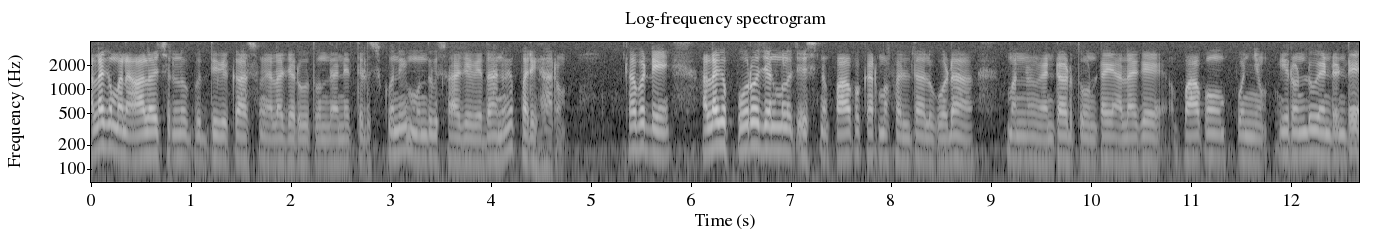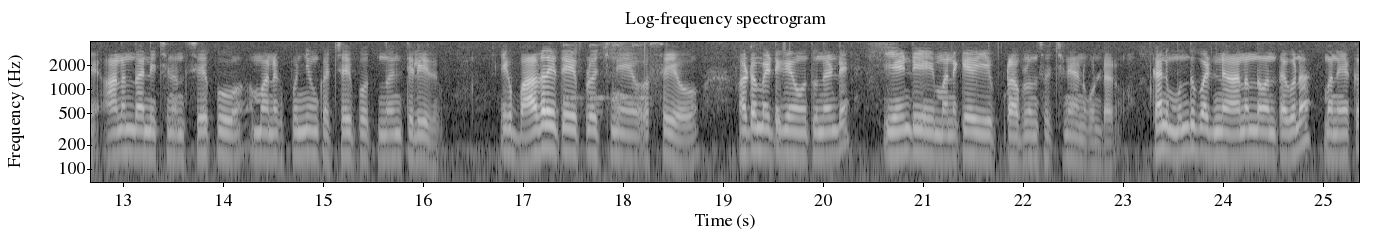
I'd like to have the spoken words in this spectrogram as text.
అలాగే మన ఆలోచనలు బుద్ధి వికాసం ఎలా జరుగుతుంది అనేది తెలుసుకొని ముందుకు సాగే విధానమే పరిహారం. కాబట్టి అలాగే పూర్వజన్మలో చేసిన పాప కర్మ ఫలితాలు కూడా మనం వెంటాడుతూ ఉంటాయి. అలాగే పాపం పుణ్యం ఈ రెండు ఏంటంటే ఆనందాన్ని ఇచ్చినంతసేపు మనకు పుణ్యం ఖర్చు అయిపోతుందని తెలియదు. ఇక బాధలు అయితే ఎప్పుడు వచ్చినాయి వస్తాయో ఆటోమేటిక్గా ఏమవుతుందంటే ఏంటి మనకే ఈ ప్రాబ్లమ్స్ వచ్చినాయి అనుకుంటారు. కానీ ముందు పడిన ఆనందం అంతా కూడా మన యొక్క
